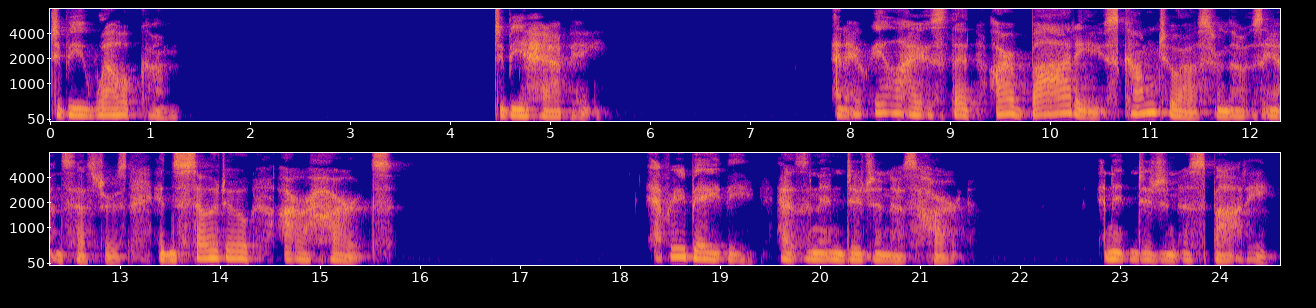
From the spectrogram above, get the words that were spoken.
to be welcome, to be happy. And I realized that our bodies come to us from those ancestors, and so do our hearts. Every baby has an indigenous heart, an indigenous body,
